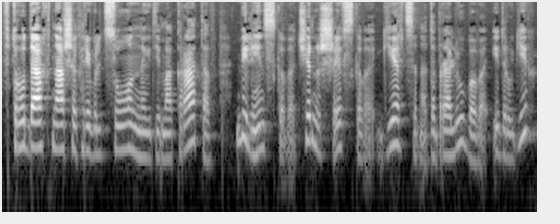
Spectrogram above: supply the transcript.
В трудах наших революционных демократов Белинского, Чернышевского, Герцена, Добролюбова и других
